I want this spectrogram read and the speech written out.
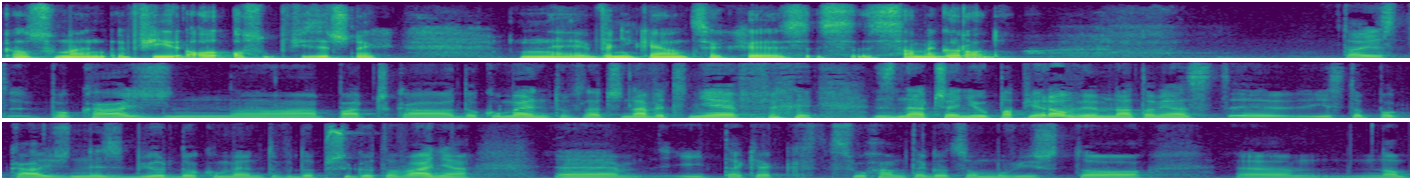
konsument, osób fizycznych wynikających z, z samego RODO. To jest pokaźna paczka dokumentów. Znaczy, nawet nie w znaczeniu papierowym, natomiast e, jest to pokaźny zbiór dokumentów do przygotowania. E, I tak jak słucham tego, co mówisz, to no,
